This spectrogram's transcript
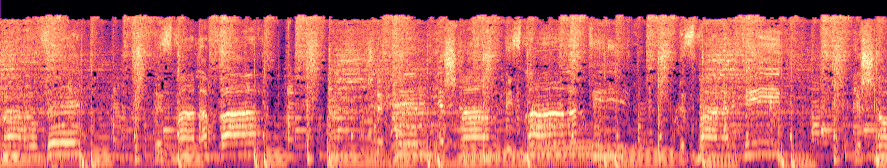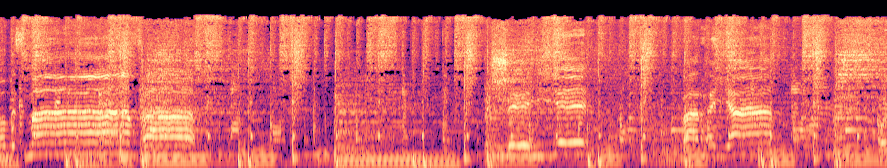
זמן עובר וזמן עבר, שניהם ישנם בזמן עתיד, בזמן עתיד ישנו בזמן עבר. שיהיה כבר היה. כל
